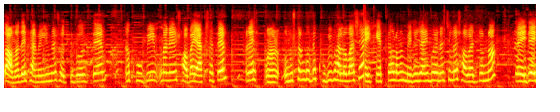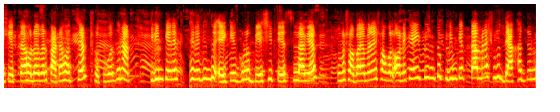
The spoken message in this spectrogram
তো আমাদের ফ্যামিলি না সত্যি বলতে খুবই মানে সবাই একসাথে মানে অনুষ্ঠান করতে খুবই ভালোবাসে। এই কেকটা হলো আমার মেজো জামাই জামাইবু এনেছিল সবার জন্য। তো এই যে এই কেকটা হলো এবার কাটা হচ্ছে। সত্যি বলতে না ক্রিম কেকের থেকে কিন্তু এই কেকগুলো বেশি টেস্ট লাগে। তোমরা সবাই মানে সকল, অনেকেই কিন্তু ক্রিম কেকটা মানে শুধু দেখার জন্য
